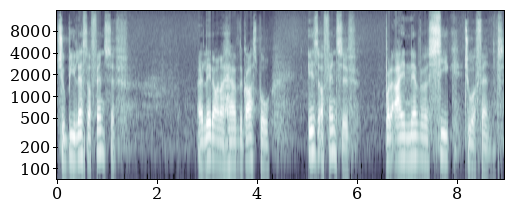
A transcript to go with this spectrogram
to be less offensive. Uh, later on, I have the gospel is offensive but I never seek to offend.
